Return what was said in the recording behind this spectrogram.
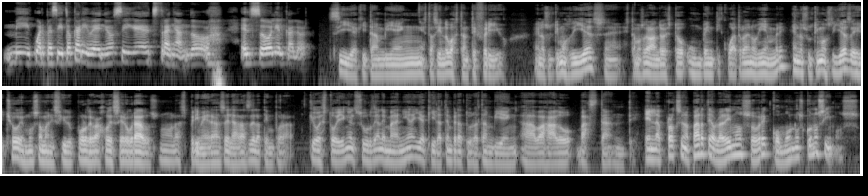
mi cuerpecito caribeño sigue extrañando el sol y el calor. Sí, aquí también está haciendo bastante frío. En los últimos días, eh, estamos grabando esto un 24 de noviembre, en los últimos días de hecho hemos amanecido por debajo de 0 grados, las primeras heladas de la temporada. Yo estoy en el sur de Alemania y aquí la temperatura también ha bajado bastante. En la próxima parte hablaremos sobre cómo nos conocimos.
